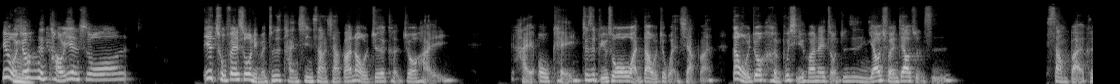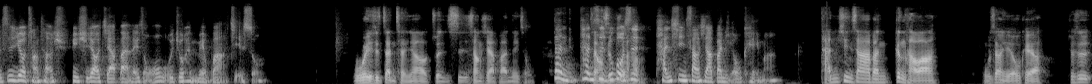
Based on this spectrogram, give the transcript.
因为我就很讨厌说，因为除非说你们就是弹性上下班，那我觉得可能就还。还 OK，就是比如说我晚到我就晚下班，但我就很不喜欢那种，就是你要求人家要准时上班，可是又常常必须要加班那种，我我就很没有办法接受。我也是赞成要准时上下班那种，但但是如果是弹性上下班，你 OK 吗？弹性上下班更好啊，我这样也 OK 啊，就是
